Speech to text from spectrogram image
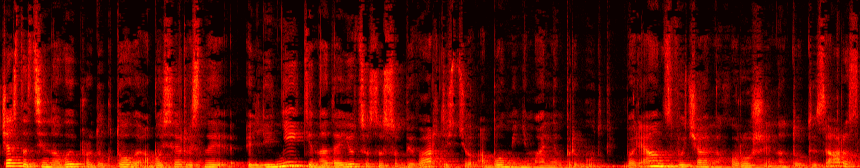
Часто цінові продуктові або сервісні лінійки надаються за собівартістю або мінімальним прибутком. Варіант, звичайно, хороший на тут і зараз,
